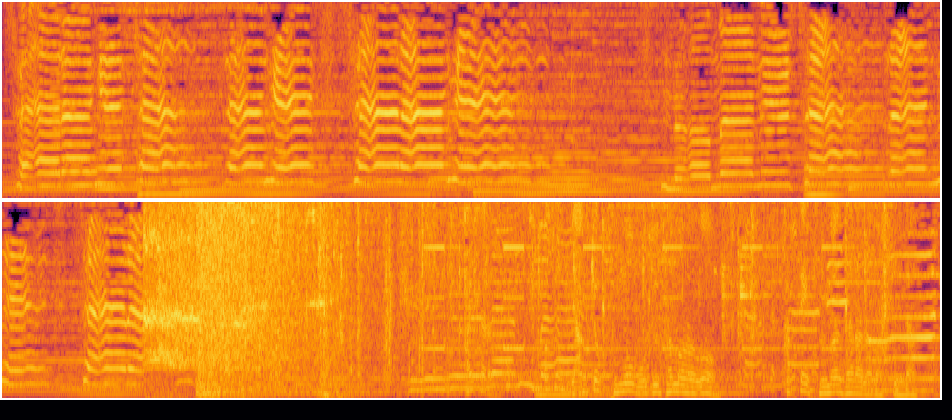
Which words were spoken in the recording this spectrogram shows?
사랑해 사랑해 양쪽 부모 모두 사망하고 학생 둘만 살아남았습니다.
